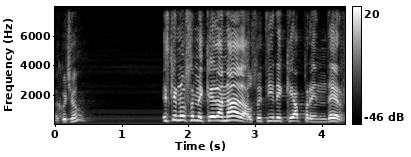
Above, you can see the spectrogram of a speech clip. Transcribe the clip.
¿Me escuchó? Es que no se me queda nada, usted tiene que aprender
